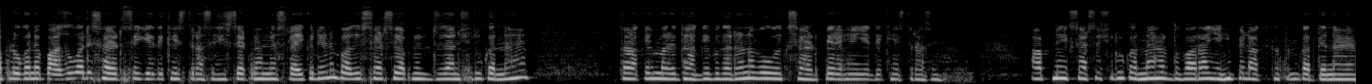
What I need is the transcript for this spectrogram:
आप लोगों ने बाजू वाली साइड से ये देखिए, इस तरह से जिस साइड पे हमने सिलाई करी है ना, बाजू साइड से आपने डिज़ाइन शुरू करना है, ताकि हमारे धागे वगैरह ना वो एक साइड पे रहें, ये देखिए इस तरह से। आपने एक साइड से शुरू करना है और दोबारा यहीं पे लाके ख़त्म कर देना है।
